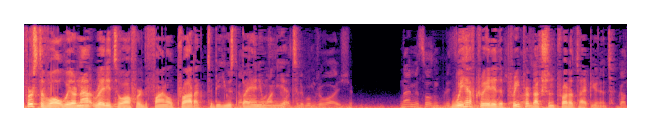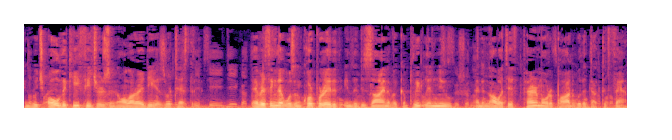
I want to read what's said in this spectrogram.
First of all, we are not ready to offer the final product to be used by anyone yet. We have created a pre-production prototype unit in which all the key features and all our ideas were tested. Everything that was incorporated in the design of a completely new and innovative paramotor pod with a ducted fan.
